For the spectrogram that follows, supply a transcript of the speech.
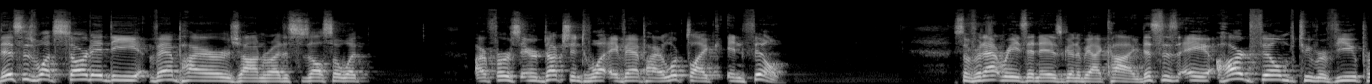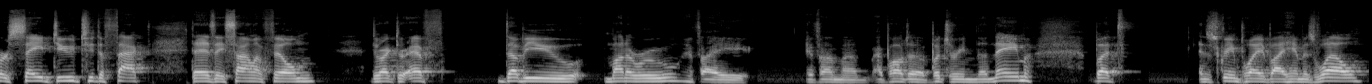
this is what started the vampire genre. This is also what our first introduction to what a vampire looked like in film. So for that reason, it is going to be iconic. This is a hard film to review per se due to the fact that it is a silent film. Director F. W. Manaru, if I if I'm uh, I apologize for butchering the name, but and the screenplay by him as well.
